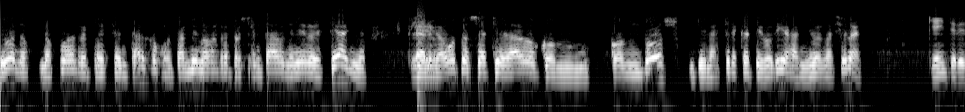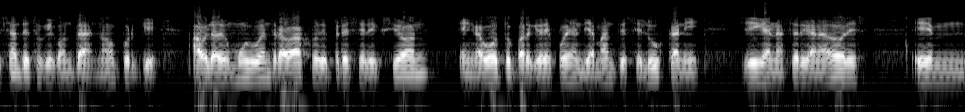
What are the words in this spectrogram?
y bueno, nos puedan representar como también nos han representado en enero de este año. Claro. Gaboto se ha quedado con, con dos de las tres categorías a nivel nacional. Qué interesante esto que contás, ¿no? Porque habla de un muy buen trabajo de preselección en Gaboto para que después en Diamante se luzcan y lleguen a ser ganadores. Eh,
